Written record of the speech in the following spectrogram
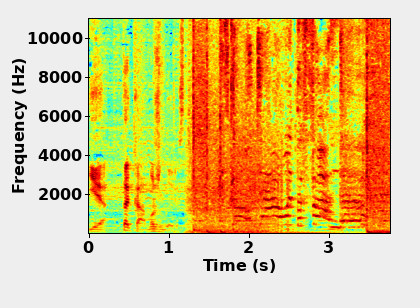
є така можливість. It's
